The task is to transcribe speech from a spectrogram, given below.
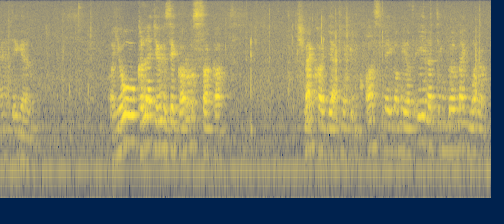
Hát igen. A jók legyőzik a rosszakat és meghagyják nekünk azt még, ami az életünkből megmaradt.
